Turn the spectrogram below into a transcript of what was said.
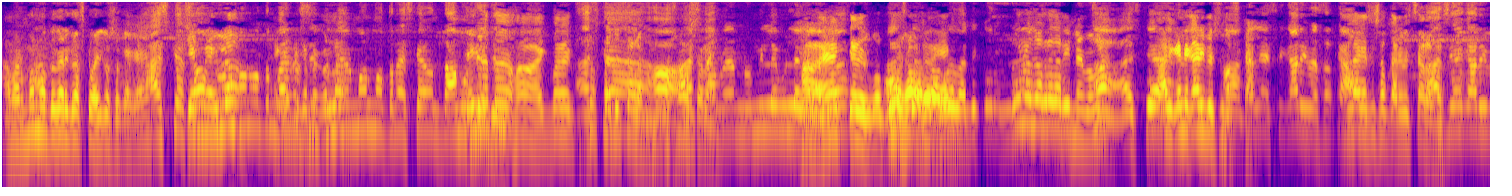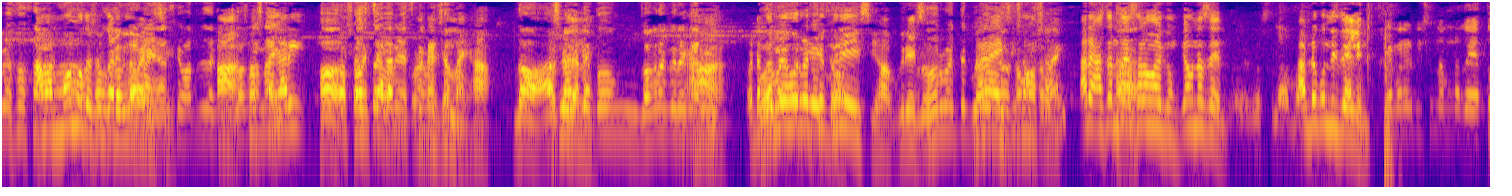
আমার মন মতো গাড়ি গাছকে বাইর করছ কাকা আজকে সব মন মতন বাইর করছি, কেমনে মন মতন আজকে দাম উঠিয়ে তো হ্যাঁ একবারে সস্তা দিয়ে চালাবো হ্যাঁ, সমস্যা আজকে নাই আমরা এমনি মিলে মিলে হ্যাঁ। একেবারে কোনো সমস্যা নাই। না। কোনো নাই বাবা হ্যাঁ, আজকে- গাড়ি খালি গাড়ি বেশি হ্যাঁ, খালি আজকে গাড়ি বেচার কাজ। লাগাইছি সব গাড়ি চালাবো আজকে গাড়ি আমার মন মতো সব গাড়িগুলো বাইরেছি আজকে কোনো হ্যাঁ সস্তা। গাড়ি হ্যাঁ, সস্তা আজকে টেনশন নাই। হ্যাঁ। তো ঝগড়া করে গাড়ি হ্যাঁ ওটা তো মেহুর ঘুরে। হ্যাঁ ঘুরে ঘুরে সমস্যা। নাই আরে হাসান ভাই আসসালামু আলাইকুম কেমন আছেন আপনি কোন দিক যাইলেন ক্যামেরার পিছনে আপনাকে এত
